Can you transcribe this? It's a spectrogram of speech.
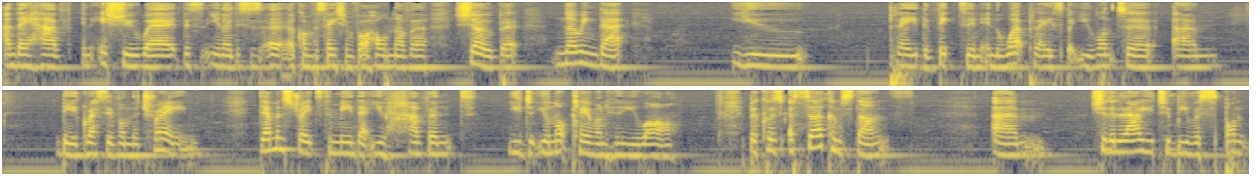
And they have an issue where this, you know, this is a, a conversation for a whole nother show. But knowing that you play the victim in the workplace, but you want to um, be aggressive on the train, demonstrates to me that you haven't, you do, you're not clear on who you are because a circumstance um, should allow you to be respon-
